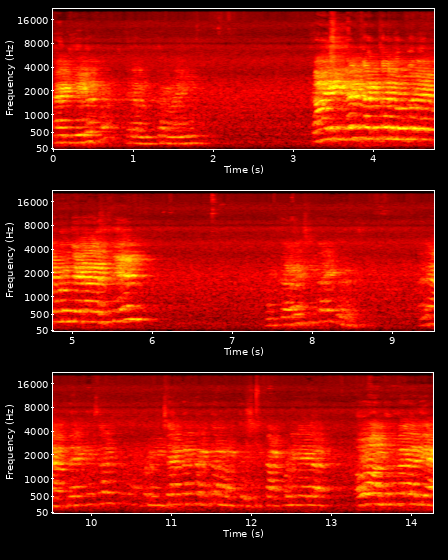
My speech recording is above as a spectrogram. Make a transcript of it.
काय केलं का त्याला उत्तर नाही. काही न करता लोक निवडून देणार असतील पण करायची काय गरज? आणि आपल्याकडे चालतं. आपण विचार न करता मग तशी कापणी द्यायला अहो अमुकाला द्या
